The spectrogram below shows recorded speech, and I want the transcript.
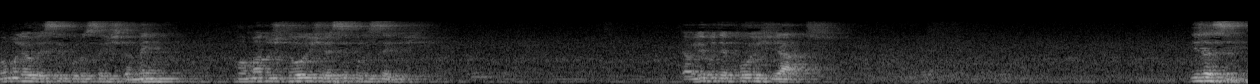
Vamos ler o versículo 6 também. Romanos 2, versículo 6. É o livro depois de Atos. Diz assim:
